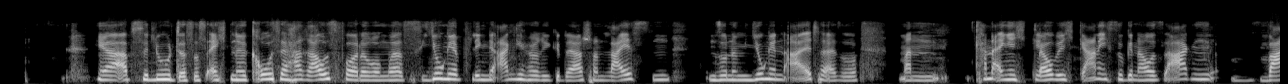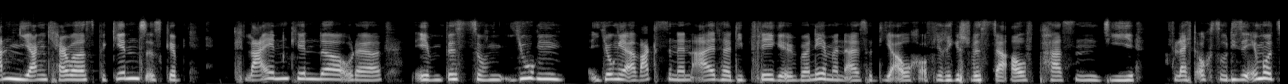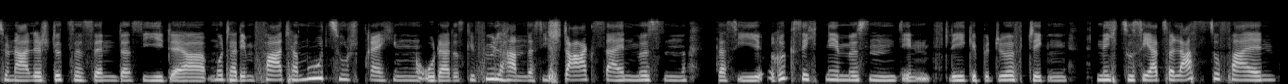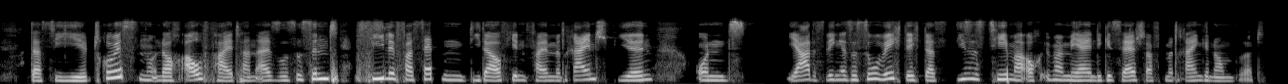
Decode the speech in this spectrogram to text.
Ja, absolut. Das ist echt eine große Herausforderung, was junge pflegende Angehörige da schon leisten in so einem jungen Alter. Also man kann eigentlich, glaube ich, gar nicht so genau sagen, wann Young Carers beginnt. Es gibt Kleinkinder oder eben bis zum Jugend junge Erwachsenenalter die Pflege übernehmen, also die auch auf ihre Geschwister aufpassen, die vielleicht auch so diese emotionale Stütze sind, dass sie der Mutter, dem Vater Mut zusprechen oder das Gefühl haben, dass sie stark sein müssen, dass sie Rücksicht nehmen müssen, den Pflegebedürftigen nicht zu sehr zur Last zu fallen, dass sie trösten und auch aufheitern. Also es sind viele Facetten, die da auf jeden Fall mit reinspielen und ja, deswegen ist es so wichtig, dass dieses Thema auch immer mehr in die Gesellschaft mit reingenommen wird.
